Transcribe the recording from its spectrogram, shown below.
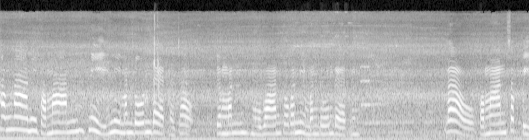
ข้างหน้านี่ประมาณ นี่นี่มันโดนแดดนะเจ้าอย่างมันเมื่อวานก็วันนี้มันโดนแดดนี่ แล้วประมาณสักปี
